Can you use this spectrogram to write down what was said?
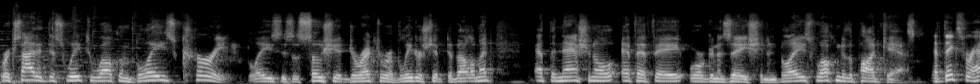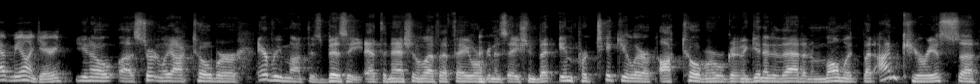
We're excited this week to welcome Blaze Currie. Blaze is Associate Director of Leadership Development at the National FFA organization. And Blaze, welcome to the podcast. Yeah, thanks for having me on, Gerry. You know, uh, certainly October, every month is busy at the National FFA organization, but in particular, October, we're going to get into that in a moment. But I'm curious. Uh,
